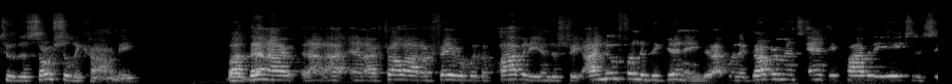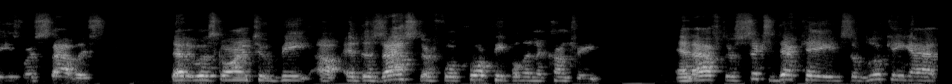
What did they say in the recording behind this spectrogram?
to the social economy. But then I and, I, and I fell out of favor with the poverty industry. I knew from the beginning that when the government's anti-poverty agencies were established, that it was going to be uh, a disaster for poor people in the country. And after six decades of looking at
